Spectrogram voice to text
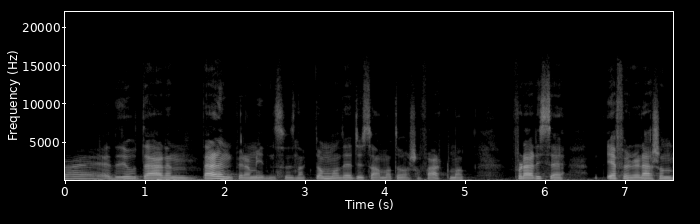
Nei, det, jo, det er, den, det er den pyramiden som vi snakket om, og det du sa om at det var så fælt. At, for det er disse Jeg føler det er sånn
